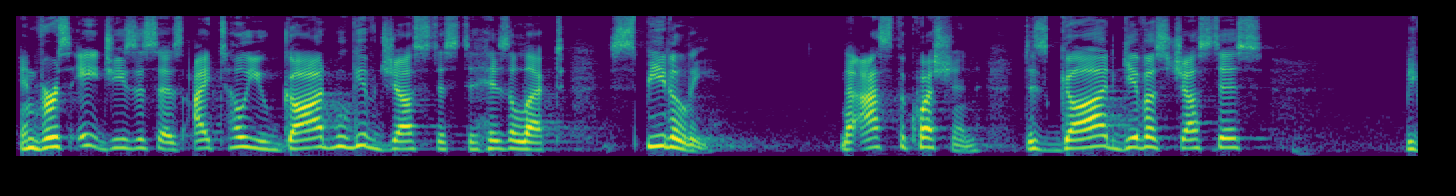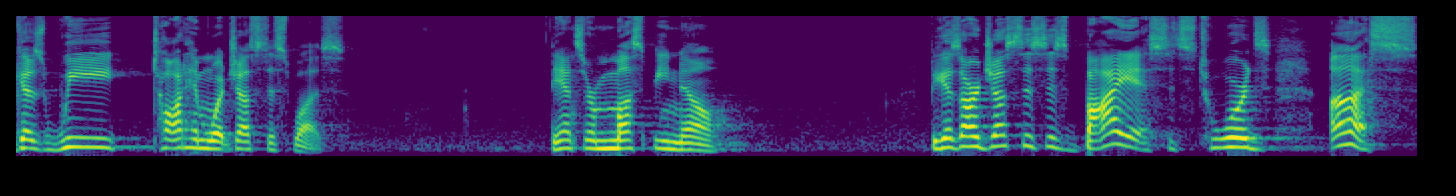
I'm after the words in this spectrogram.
In verse 8, Jesus says, I tell you, God will give justice to his elect speedily. Now ask the question Does God give us justice because we taught him what justice was? The answer must be no. Because our justice is biased, it's towards us.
